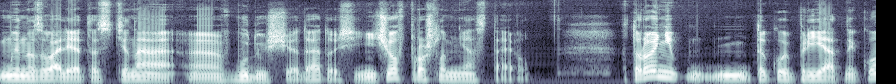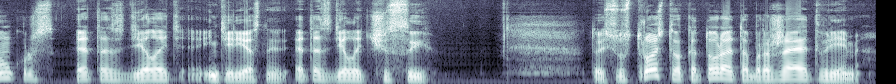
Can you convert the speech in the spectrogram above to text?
Мы назвали это стена э, в будущее, да, то есть ничего в прошлом не оставил. Второй не, такой приятный конкурс – это сделать интересный, это сделать часы. То есть устройство, которое отображает время –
